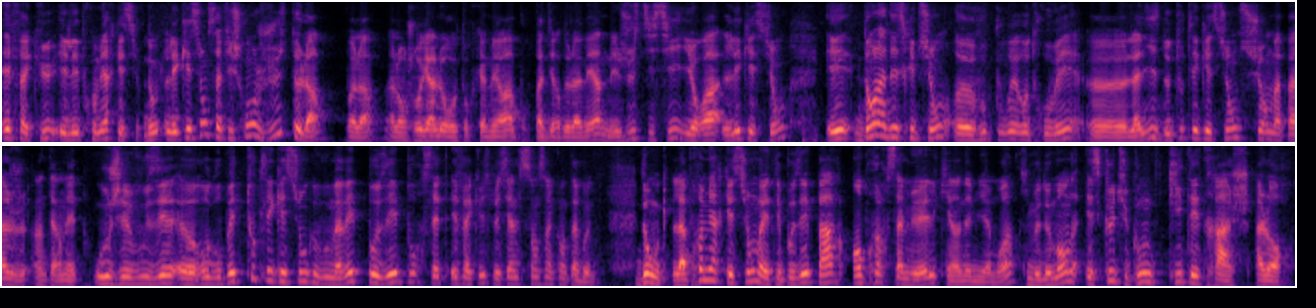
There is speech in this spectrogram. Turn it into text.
FAQ et les premières questions. Donc les questions s'afficheront juste là, voilà, alors je regarde le retour caméra pour pas dire de la merde, mais juste ici, il y aura les questions. Et dans la description, euh, vous pourrez retrouver euh, la liste de toutes les questions sur ma page internet, où je vous ai euh, regroupé toutes les questions que vous m'avez posées pour cette FAQ spéciale 150 abonnés. Donc, la première question m'a été posée par Empereur Samuel, qui est un ami à moi, qui me demande « Est-ce que tu comptes quitter Trash ?» Alors,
